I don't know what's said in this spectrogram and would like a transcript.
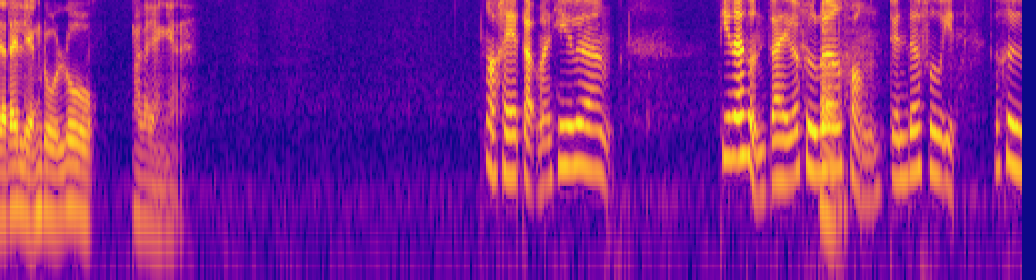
จะได้เลี้ยงดูลูก อะไรอย่างเงี้ยโอเคกลับมาที่เรื่องที่น่าสนใจก็คือเรื่องของ gender fluid ก็คือ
